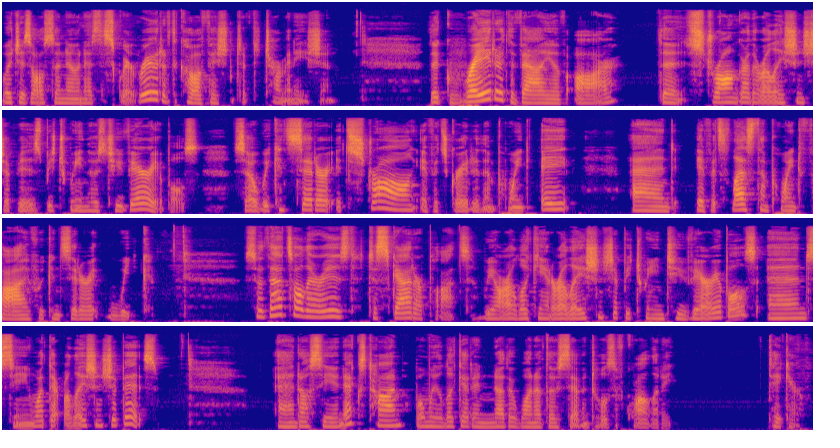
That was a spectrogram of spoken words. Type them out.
which is also known as the square root of the coefficient of determination. The greater the value of r, the stronger the relationship is between those two variables. So we consider it strong if it's greater than 0.8, and if it's less than 0.5, we consider it weak. So that's all there is to scatter plots. We are looking at a relationship between two variables and seeing what that relationship is. And I'll see you next time when we look at another one of those seven tools of quality. Take care.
